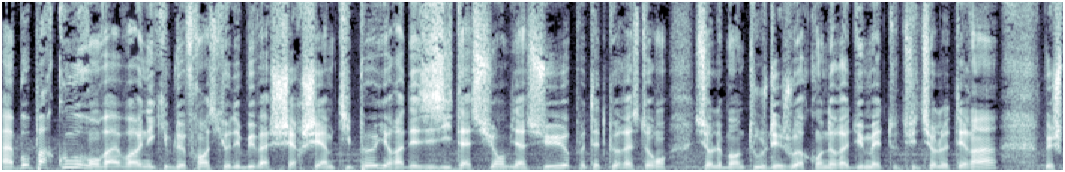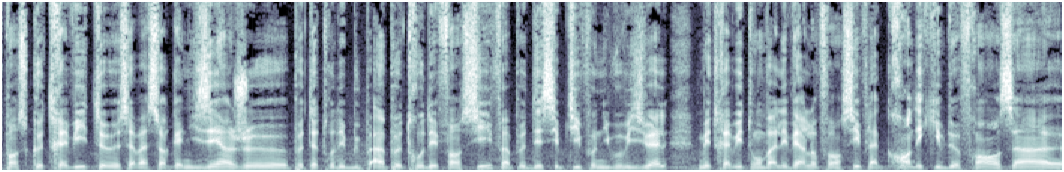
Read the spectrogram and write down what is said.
Un beau parcours, on va avoir une équipe de France qui au début va chercher un petit peu, il y aura des hésitations bien sûr, peut-être que resteront sur le banc de touche des joueurs qu'on aurait dû mettre tout de suite sur le terrain, mais je pense que très vite euh, ça va s'organiser, un jeu peut-être au début un peu trop défensif, un peu déceptif au niveau visuel, mais très vite on va aller vers l'offensif, la grande équipe de France, hein, euh,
